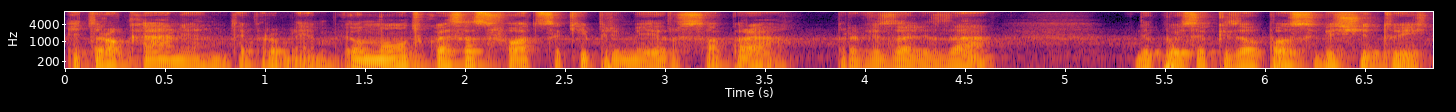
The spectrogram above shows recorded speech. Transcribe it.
e trocar, né? Não tem problema. Eu monto com essas fotos aqui primeiro só para visualizar. Depois, se eu quiser, eu posso substituir.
